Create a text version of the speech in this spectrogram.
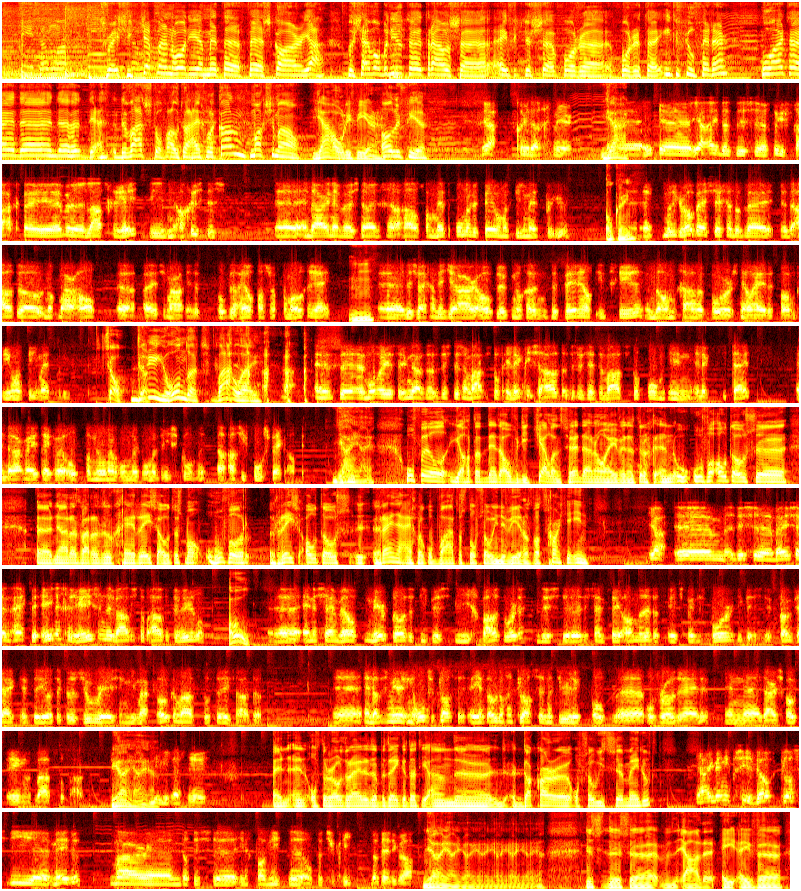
Tracy Chapman hoorde je met uh, Fast Car. Ja, we zijn wel benieuwd uh, trouwens uh, eventjes voor, voor het interview verder. Hoe hard de, de, de, de, waterstofauto eigenlijk kan, maximaal? Ja, Olivier. Olivier. Ja, goeiedag weer. Ja. ik, ja, dat is een goede vraag. Wij hebben laatst gereden in augustus. en daarin hebben we snelheden gehaald van net onder de 200 km per uur. Oké. Okay. moet ik er wel bij zeggen dat wij de auto nog maar half uh, zeg maar, op de helft van zijn vermogen rijdt. Mm. Uh, dus wij gaan dit jaar hopelijk nog een, de tweede helft integreren. En dan gaan we voor snelheden van 300 km per uur. Zo. 300, wauw hé. en het uh, mooie is inderdaad, het is dus een waterstof-elektrische auto. Dus we zetten waterstof om in elektriciteit. En daarmee trekken wij op van 0 naar 100 onder 3 seconden. als hij full spec af is. Ja, ja. Hoeveel, je had het net over die challenge, hè, daar nog even naar terug. En hoe, hoeveel auto's, uh, uh, nou dat waren natuurlijk geen raceauto's, maar hoeveel raceauto's uh, rijden eigenlijk op waterstof zo in de wereld? Wat schat je in? Ja, um, dus wij zijn eigenlijk de enige racende waterstofauto ter wereld. Oh! en er zijn wel meer prototypes die gebouwd worden. Dus er zijn twee andere, dat is H24, die is in Frankrijk. En Toyota Gazoo Racing, die maakt ook een waterstof raceauto. Uh, en dat is meer in onze klasse. En je hebt ook nog een klasse natuurlijk op uh, off-road rijden. En uh, daar is ook één waterstofauto. Ja, ja, ja. Die race. En, en of de road rijden, dat betekent dat hij aan de, de Dakar of zoiets meedoet? Ja, ik weet niet precies welke klasse die meedoet. Maar dat is in ieder geval niet op het circuit. Dat weet ik wel. Ja, ja, ja, ja, ja, ja, ja. Dus, dus ja, de, even...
